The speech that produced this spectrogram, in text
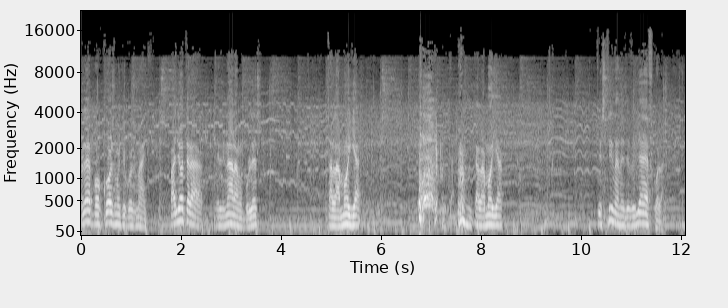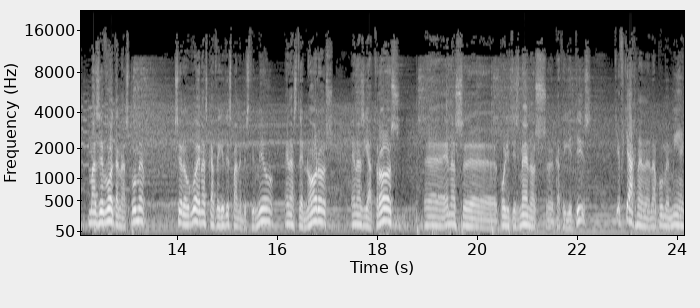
Βλέπω κόσμο και κοσμάκι. Παλιότερα Ελληνάρα μου που λες Τα λαμόγια Τα λαμόγια Και στείνανε τη δουλειά εύκολα. Μαζευόταν ας πούμε Ξέρω εγώ ένας καθηγητής πανεπιστημίου Ένας τενόρος Ένας γιατρός ε, Ένας ε, πολιτισμένος καθηγητής Και φτιάχνανε να πούμε μία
